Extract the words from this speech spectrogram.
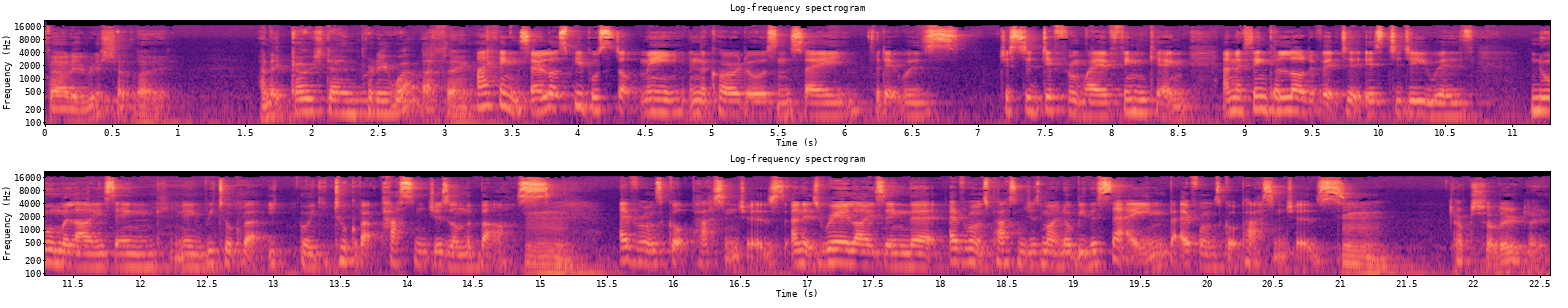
fairly recently, and it goes down pretty well, I think. I think so. Lots of people stop me in the corridors and say that it was just a different way of thinking, and I think a lot of it to, is to do with normalising. You know, we talk about or you talk about passengers on the bus. Mm. Everyone's got passengers, and it's realising that everyone's passengers might not be the same, but everyone's got passengers. Mm, absolutely.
